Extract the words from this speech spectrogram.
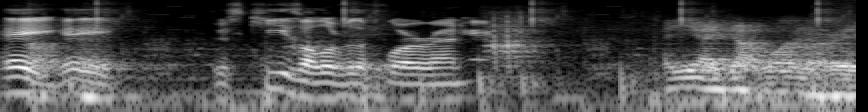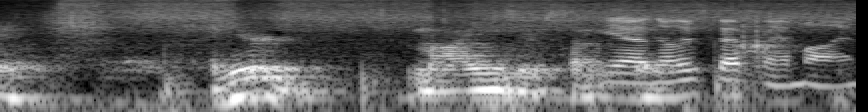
Hey, Oh, hey. There's keys all over the floor around here. Yeah, I got one already. I hear mines or something. Yeah, no, there's definitely a mine.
